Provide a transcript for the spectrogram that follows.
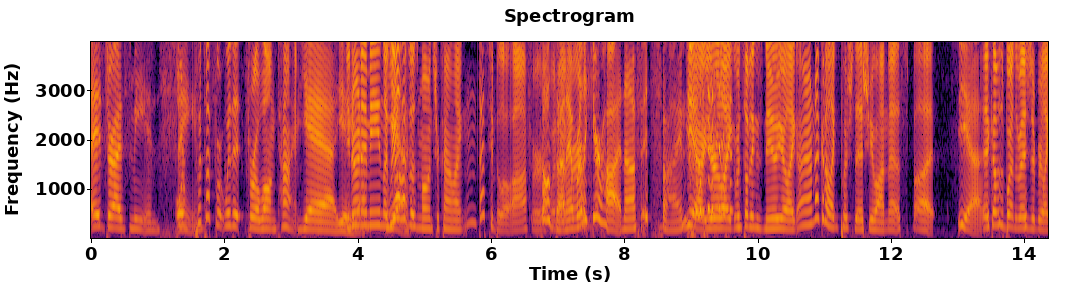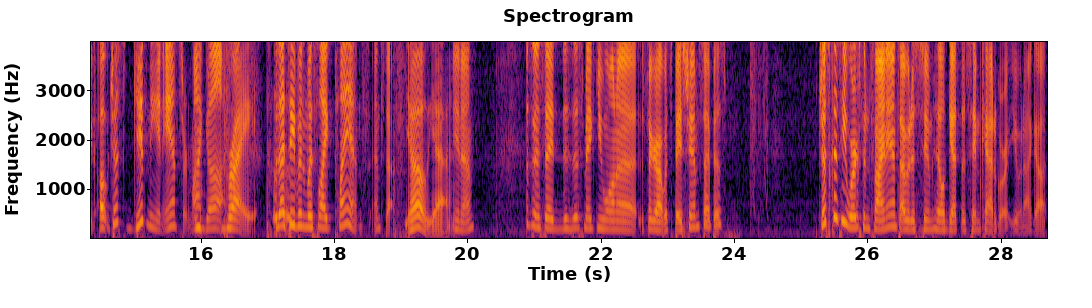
it drives me insane. or puts up for, with it for a long time. yeah, yeah. you know what. I mean? Like we all have those moments where kind of like mm, that seemed a little off or done it. We're like, you're hot enough. It's fine. yeah, you're like when something's new, you're like, I'm not gonna like push the issue on this, but yeah. it comes to a point in the relationship, where you're like, oh, just give me an answer. My mm, God. Right. But that's even with like plans and stuff. Oh, yeah. You know. I was gonna say, does this make you want to figure out what Space Jam's type is? Just because he works in finance, I would assume he'll get the same category you and I got.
